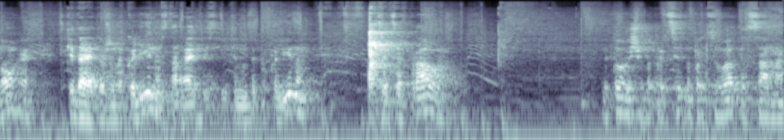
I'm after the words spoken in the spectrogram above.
ноги, скидаєте вже на коліна, стараєтесь відтягнути по колінам. Це це вправо. Для того, щоб працювати саме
